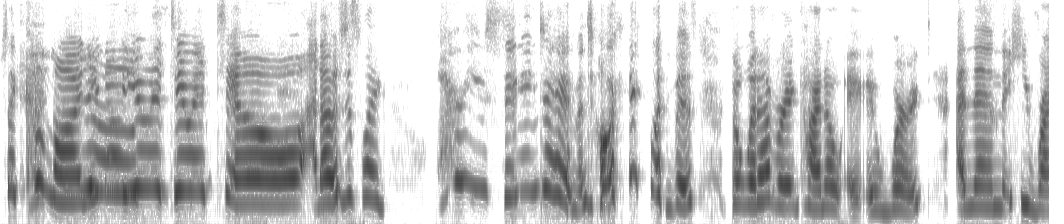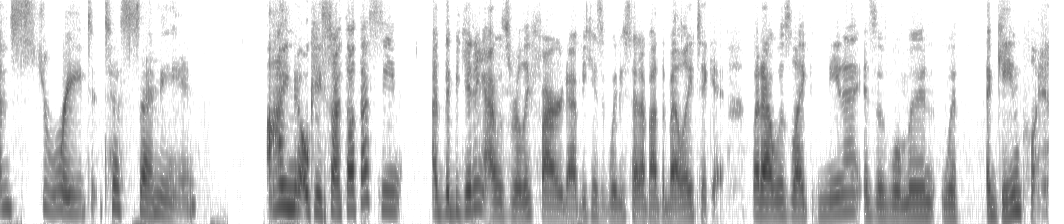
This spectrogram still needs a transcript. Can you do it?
She's like, "Come on, you know you would do it too," and I was just like. Why are you singing to him and talking like this? But whatever, it kind of it, it worked. And then he runs straight to Sonny. I know. Okay, so I thought that scene at the beginning, I was really fired up because of what he said about the ballet ticket. But I was like, Nina is a woman with a game plan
